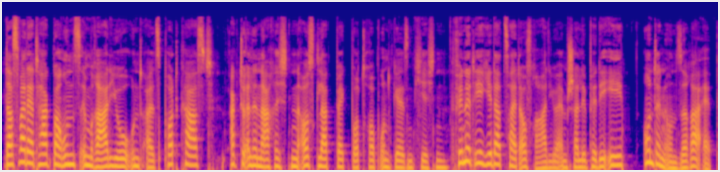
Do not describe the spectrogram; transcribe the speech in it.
Das war der Tag bei uns im Radio und als Podcast. Aktuelle Nachrichten aus Gladbeck, Bottrop und Gelsenkirchen findet ihr jederzeit auf radioemschalippe.de und in unserer App.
